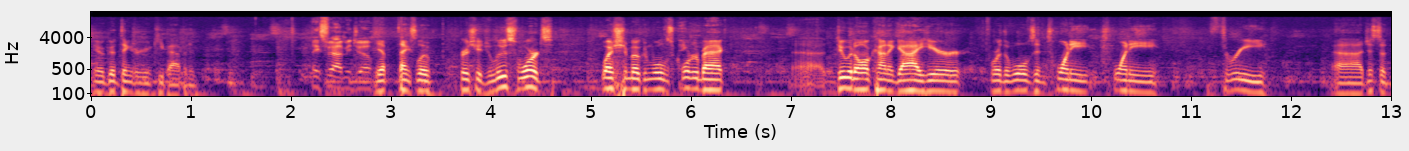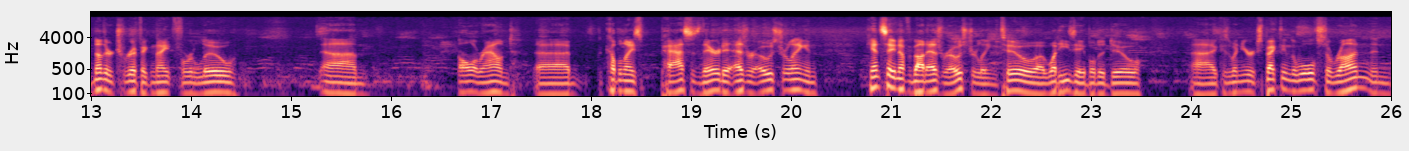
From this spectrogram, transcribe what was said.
you know good things are going to keep happening. Thanks for having me, Joe. Yep. Thanks, Lou. Appreciate you. Lou Swartz, West Shamokin Wolves quarterback, uh, do it all kind of guy here for the Wolves in 2023. Uh, just another terrific night for Lou. Um, all around. Uh, couple nice passes there to Ezra Osterling, and can't say enough about Ezra Osterling too. Uh, what he's able to do, because when you're expecting the Wolves to run and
